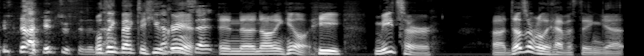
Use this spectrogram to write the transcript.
Not interested in Well, that. think back to Hugh That Grant said- in uh, Notting Hill. He meets her, uh, doesn't really have a thing yet,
